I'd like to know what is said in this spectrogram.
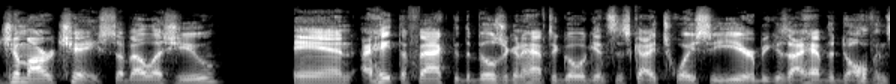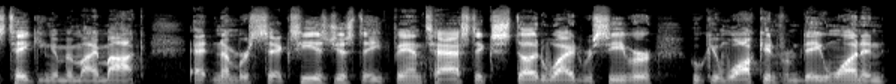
Ja'Marr Chase of LSU. And I hate the fact that the Bills are going to have to go against this guy twice a year because I have the Dolphins taking him in my mock at number six. He is just a fantastic stud wide receiver who can walk in from day one and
